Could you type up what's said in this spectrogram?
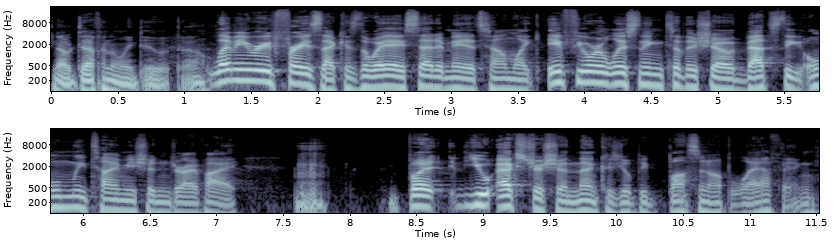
No, definitely do it though. Let me rephrase that because the way I said it made it sound like if you're listening to the show, that's the only time you shouldn't drive high. but you extra shouldn't then because you'll be busting up laughing.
